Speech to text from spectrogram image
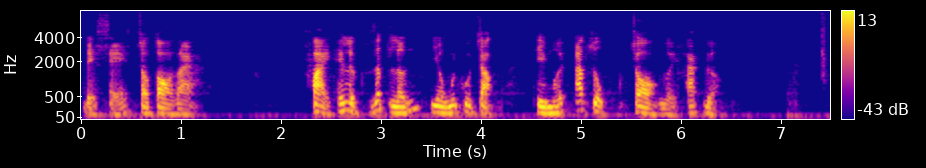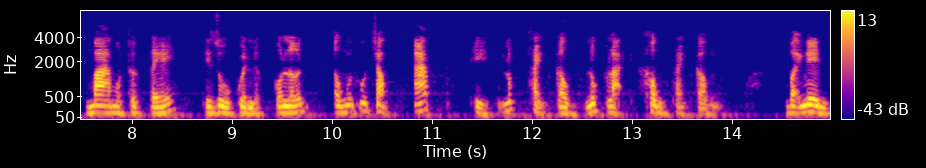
để xé cho to ra. Phải thế lực rất lớn như Nguyễn Phú Trọng thì mới áp dụng cho người khác được. Mà một thực tế thì dù quyền lực có lớn, ông Nguyễn Phú Trọng áp thì lúc thành công lúc lại không thành công. Vậy nên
